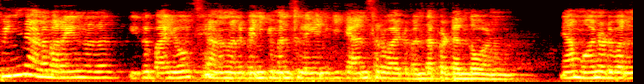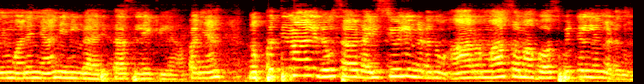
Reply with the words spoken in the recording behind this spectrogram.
പിന്നാണ് പറയുന്നത് ഇത് ബയോപ്സി ആണെന്ന് പറഞ്ഞപ്പോ എനിക്ക് മനസ്സിലായി എനിക്ക് ക്യാൻസറുമായിട്ട് ബന്ധപ്പെട്ട എന്തോ ആണെന്ന് ഞാൻ മോനോട് പറഞ്ഞു മോനെ ഞാൻ ഇനി കാരിത്താസിലേക്കില്ല. അപ്പൊ ഞാൻ മുപ്പത്തിനാല് ദിവസം അവിടെ ഐ സിയുലും കിടന്നു. ആറ് മാസം ആ ഹോസ്പിറ്റലിലും കിടന്നു.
